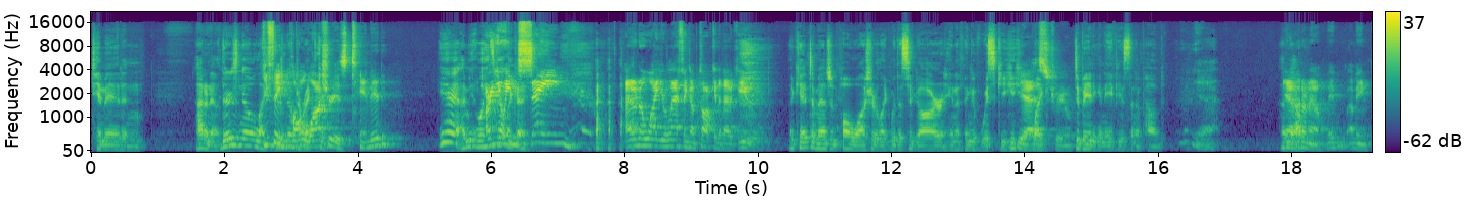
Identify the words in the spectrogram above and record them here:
timid and I don't know. There's no like. You think no Paul Washer is timid? Yeah, I mean, well, Are he's you like insane? I don't know why you're laughing. I'm talking about you. I can't imagine Paul Washer like with a cigar and a thing of whiskey. Yeah, like that's true. Debating an atheist in a pub. Yeah. I yeah, know. I don't know. Maybe, I mean,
